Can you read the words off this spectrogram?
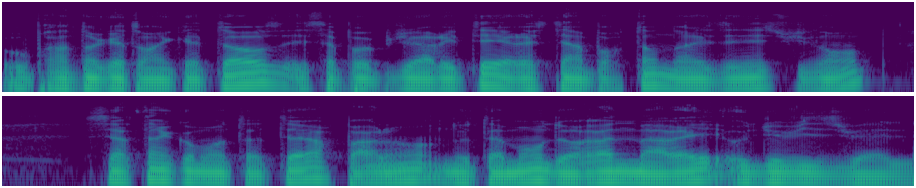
au printemps 94 et sa popularité est restée importante dans les années suivantes, certains commentateurs parlant notamment de raz-de-marée audiovisuel.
